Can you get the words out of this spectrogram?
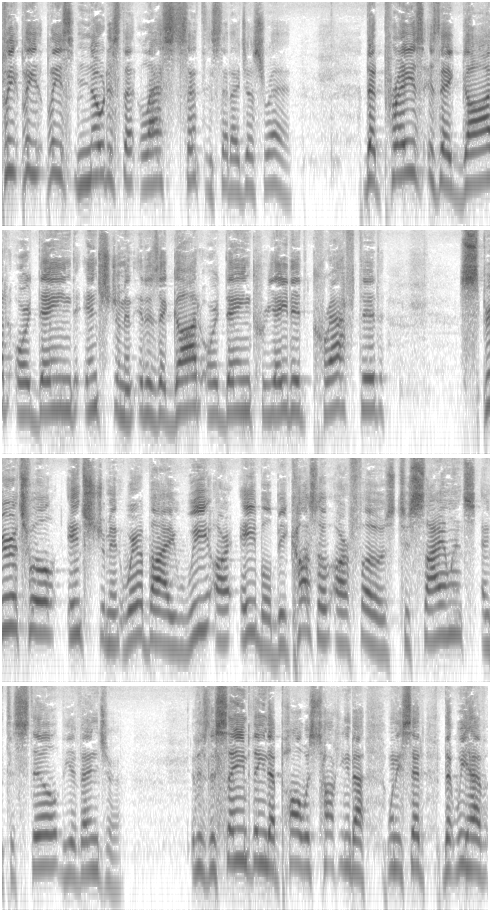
Please, please, please notice that last sentence that I just read that praise is a God ordained instrument. It is a God ordained, created, crafted, spiritual instrument whereby we are able, because of our foes, to silence and to still the avenger. It is the same thing that Paul was talking about when he said that we have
